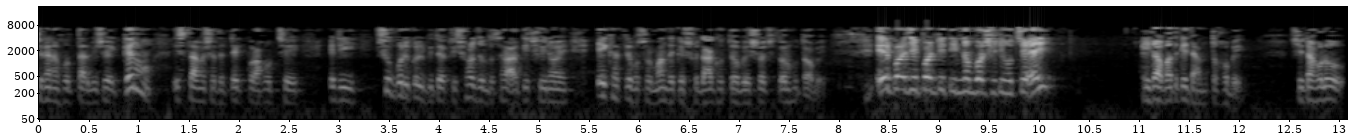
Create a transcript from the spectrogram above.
সেখানে হত্যার বিষয়ে কেন ইসলামের সাথে টেক করা হচ্ছে, এটি সুপরিকল্পিত একটি ষড়যন্ত্র ছাড়া আর কিছুই নয়, এই ক্ষেত্রে মুসলমানদেরকে সজাগ হতে হবে, সচেতন হতে হবে। এরপরে যে পয়েন্টটি তিন নম্বর, সেটি হচ্ছে এই এটা আমাদেরকে জানতে হবে। সেটা হল,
